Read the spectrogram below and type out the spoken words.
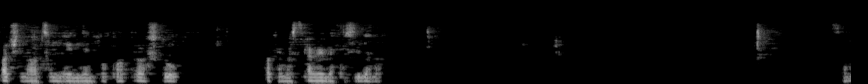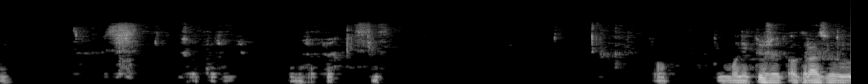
Patrzeć na oceny innych, bo po prostu potem jest tragedia Poseidona. Sami. Muszę odpocząć. Może o, bo niektórzy od razu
